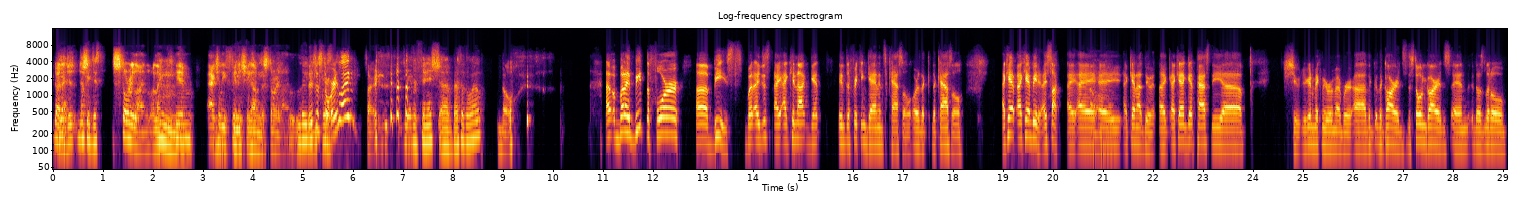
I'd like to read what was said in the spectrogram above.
No, no, just- just- okay, just storyline, like Hmm. him actually finishing up the storyline. There's a did you ever- storyline. Sorry, Did you ever finish uh, Breath of the Wild? no. Uh, but I beat the four uh, beasts, but I just I, I cannot get into freaking Ganon's castle or the the castle. I can't I can't beat it. I suck. I I Oh. I, I cannot do it. I, I can't get past the uh shoot, you're gonna make me remember. Uh the the guards, the stone guards and those little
